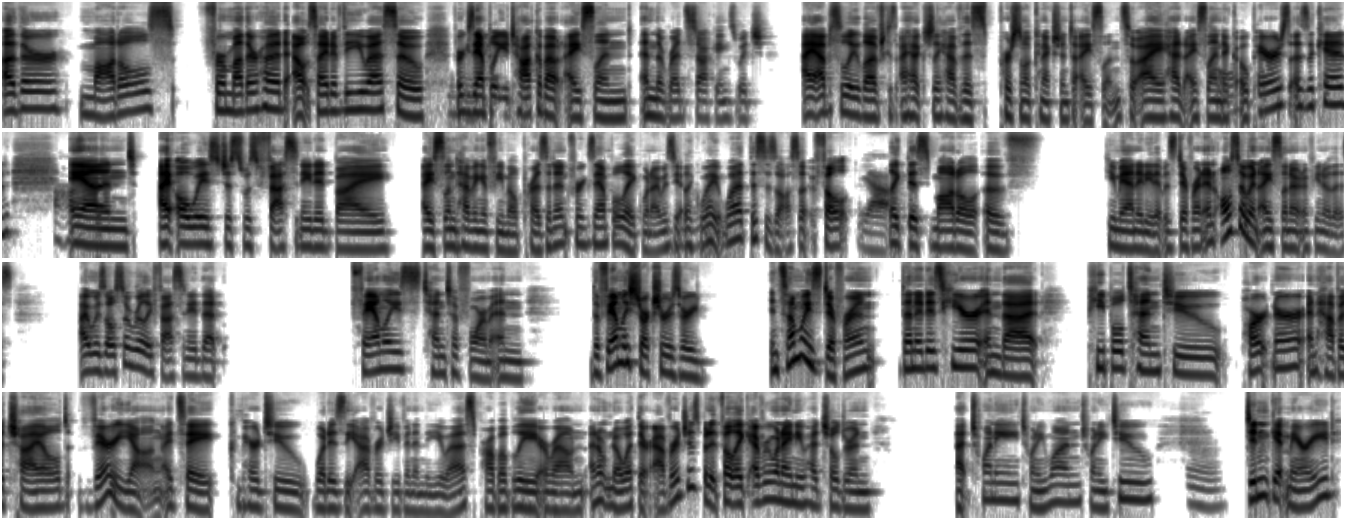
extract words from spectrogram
other models for motherhood outside of the US. So, for Mhm. example, you talk about Iceland and the red stockings, which I absolutely loved because I actually have this personal connection to Iceland. So, I had Icelandic Oh. au pairs as a kid, Uh-huh. and I always just was fascinated by Iceland having a female president, for example. Like when I was young, like, Mhm. wait, what? This is awesome. It felt yeah, like this model of humanity that was different. And also in Iceland, I don't know if you know this, I was also really fascinated that families tend to form and the family structure is very in some ways different than it is here in that people tend to partner and have a child very young i'd say compared to what is the average even in the us probably around i don't know what their average is but it felt like everyone i knew had children at 20 21 22 mm. didn't get married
